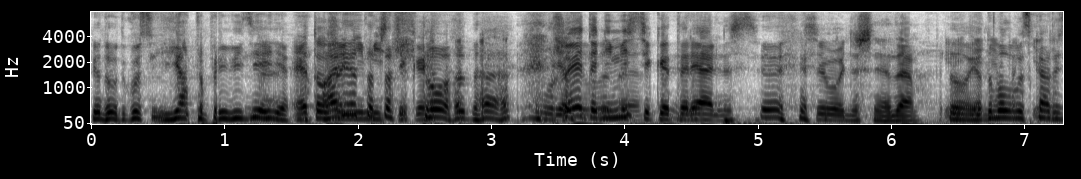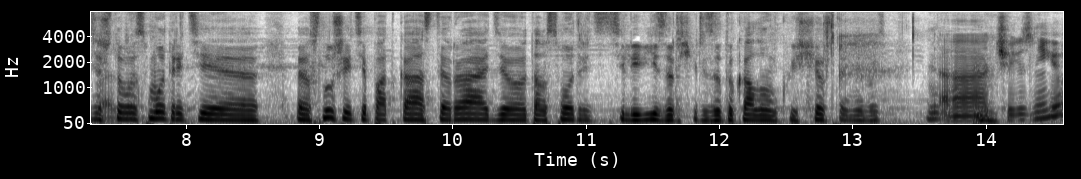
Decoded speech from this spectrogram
и думает, господи, я-то привидение, Да, это а уже не это-то мистика. что, да. Уже Я это думаю, не да. мистика, это реальность сегодняшняя, да. Ну, я думал, вы скажете, что вы смотрите, э, слушаете подкасты, радио, там смотрите телевизор через эту колонку, еще что-нибудь. А, через нее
